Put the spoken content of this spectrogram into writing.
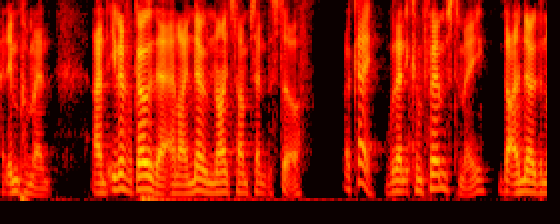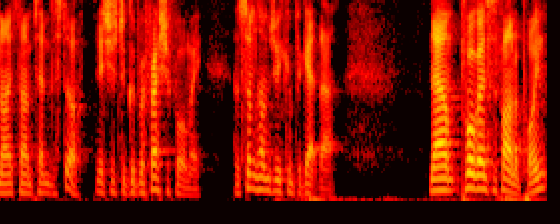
and implement. And even if I go there and I know 99% of the stuff, okay, well then it confirms to me that I know the 99% of the stuff. And it's just a good refresher for me. And sometimes we can forget that. Now, before going to the final point,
